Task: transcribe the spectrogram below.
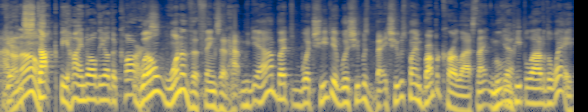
I don't know. stuck behind all the other cars. Well, one of the things that happened, yeah, but what she did was she was she was playing bumper car last night, and moving Yeah. people out of the way,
